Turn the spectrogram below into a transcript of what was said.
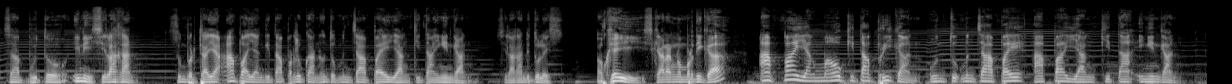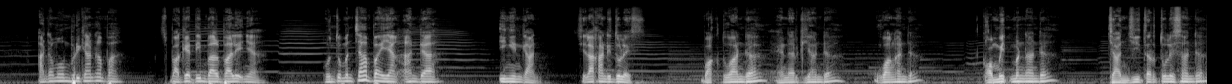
Saya butuh ini silakan. Sumber daya apa yang kita perlukan untuk mencapai yang kita inginkan? Silakan ditulis. Oke, sekarang nomor tiga. Apa yang mau kita berikan untuk mencapai apa yang kita inginkan? Anda memberikan apa? Sebagai timbal baliknya. Untuk mencapai yang Anda inginkan. Silakan ditulis. Waktu Anda, energi Anda, uang Anda, komitmen Anda, janji tertulis Anda,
